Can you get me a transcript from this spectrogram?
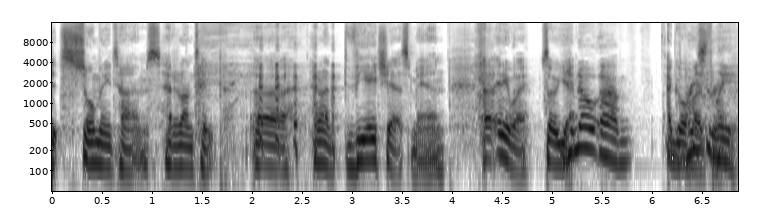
it so many times. Had it on tape. Uh, had it on VHS. Man. Uh, anyway, so yeah, You know, um, I go recently.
